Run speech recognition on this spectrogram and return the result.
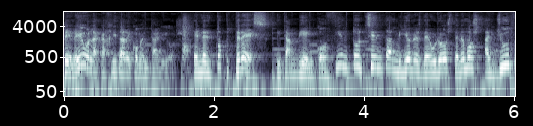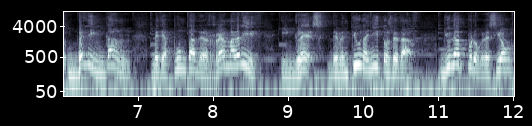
Te leo en la cajita de comentarios. En el top 3 y también con 180 millones de euros tenemos a Jude Bellingham, media punta del Real Madrid, inglés, de 21 añitos de edad, y una progresión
